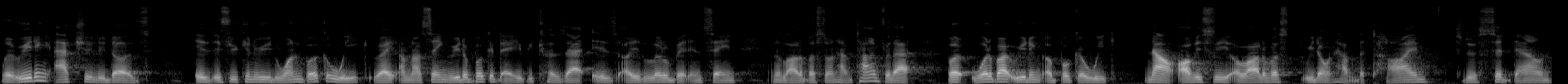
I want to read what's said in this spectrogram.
what reading actually does is if you can read one book a week, right? I'm not saying read a book a day because that is a little bit insane and a lot of us don't have time for that. But what about reading a book a week? Now, obviously, a lot of us, we don't have the time to just sit down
